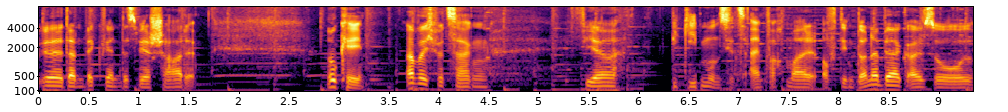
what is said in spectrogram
äh, dann weg wären, das wäre schade. Okay, aber ich würde sagen, wir begeben uns jetzt einfach mal auf den Donnerberg. Also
